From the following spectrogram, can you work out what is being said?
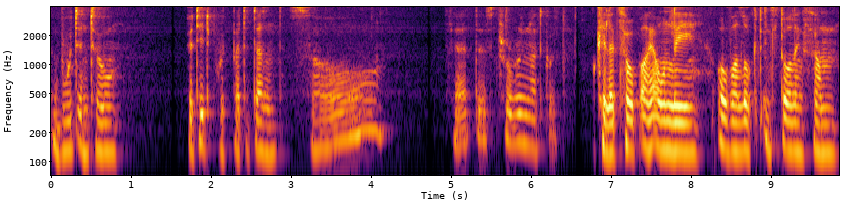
boot into Petitboot, but it doesn't. So that is probably not good. Okay, let's hope I only overlooked installing some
